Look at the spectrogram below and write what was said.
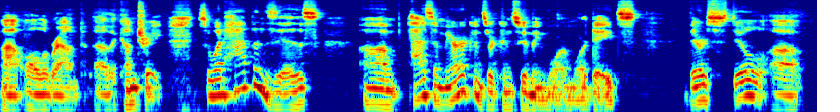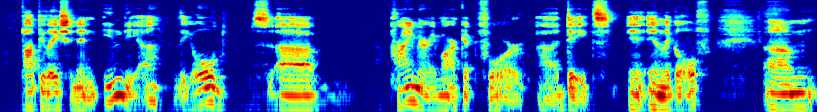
uh, all around uh, the country. So what happens is, um, as Americans are consuming more and more dates, there's still a population in India, the old uh, primary market for uh, dates in, in, the Gulf. Um,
